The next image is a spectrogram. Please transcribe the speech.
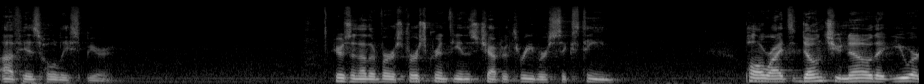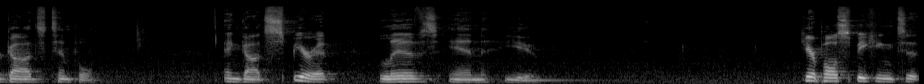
of his Holy Spirit. Here's another verse, 1 Corinthians chapter 3 verse 16. Paul writes, "Don't you know that you are God's temple and God's Spirit lives in you. Here, Paul's speaking to,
